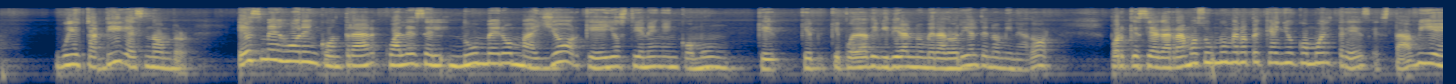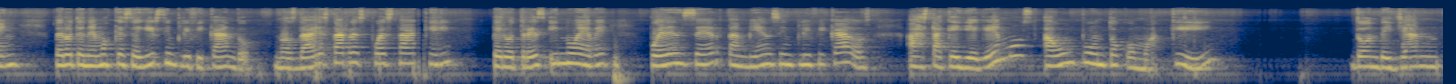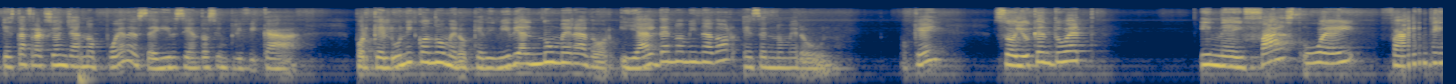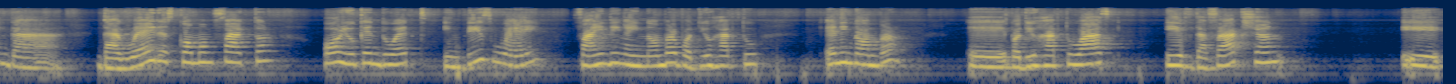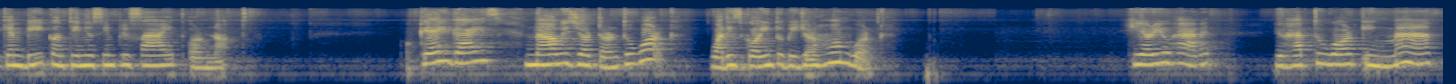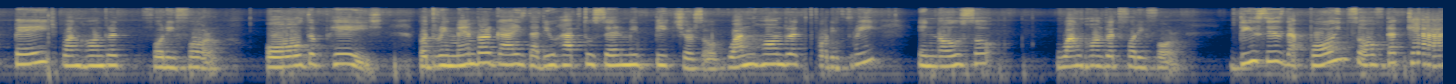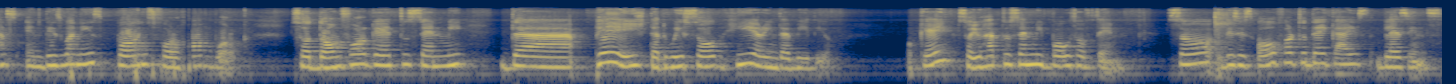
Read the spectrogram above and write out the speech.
with the biggest number. Es mejor encontrar cuál es el número mayor que ellos tienen en común, que, que, pueda dividir al numerador y al denominador. Porque si agarramos un número pequeño como el 3, está bien, pero tenemos que seguir simplificando. Nos da esta respuesta aquí, pero 3 y 9 pueden ser también simplificados hasta que lleguemos a un punto como aquí, donde ya esta fracción ya no puede seguir siendo simplificada, porque el único número que divide al numerador y al denominador es el número 1. ¿Ok? So you can do it in a fast way, finding the, the greatest common factor, or you can do it in this way, finding a number, but you have to, any number, uh, but you have to ask if the fraction it can be continuous simplified or not. Okay, guys, now is your turn to work. What is going to be your homework? Here you have it. You have to work in math, page 144, all the page. But remember, guys, that you have to send me pictures of 143 and also 144. This is the points of the class, and this one is points for homework. So don't forget to send me the page that we saw here in the video. Okay, so you have to send me both of them. So this is all for today, guys. Blessings.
